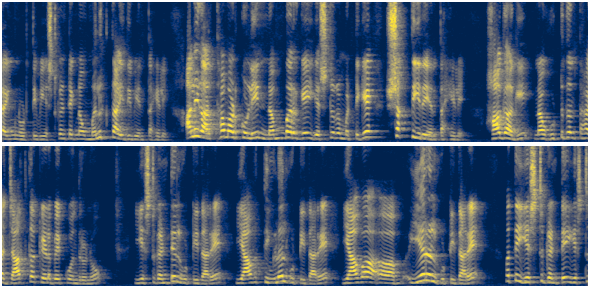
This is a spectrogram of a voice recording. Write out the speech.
ಟೈಮ್ ನೋಡ್ತೀವಿ, ಎಷ್ಟು ಗಂಟೆಗೆ ನಾವು ಮಲಗ್ತಾ ಇದ್ದೀವಿ ಅಂತ ಹೇಳಿ. ಅಲ್ಲಿಗೆ ಅರ್ಥ ಮಾಡ್ಕೊಳ್ಳಿ, ನಂಬರ್ಗೆ ಎಷ್ಟರ ಮಟ್ಟಿಗೆ ಶಕ್ತಿ ಇದೆ ಅಂತ ಹೇಳಿ. ಹಾಗಾಗಿ ನಾವು ಹುಟ್ಟಿದಂತಹ ಜಾತಕ ಕೇಳಬೇಕು ಅಂದ್ರೂ ಎಷ್ಟು ಗಂಟೆಲಿ ಹುಟ್ಟಿದ್ದಾರೆ, ಯಾವ ತಿಂಗಳಲ್ಲಿ ಹುಟ್ಟಿದ್ದಾರೆ, ಯಾವ ಇಯರಲ್ಲಿ ಹುಟ್ಟಿದ್ದಾರೆ, ಮತ್ತು ಎಷ್ಟು ಗಂಟೆ, ಎಷ್ಟು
